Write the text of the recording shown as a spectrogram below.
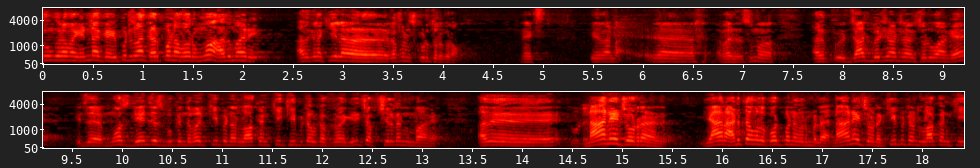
தூங்குறவன் என்ன இப்படிலாம் கற்பனை வருமோ அது மாதிரி. அதுக்கெல்லாம் கீழே ரெஃபரன்ஸ் கொடுத்துருக்குறோம். நெக்ஸ்ட் இது வேணாம். சும்மா அது ஜார்ஜ் பெர்னாட் சொல்லுவாங்க இட்ஸ் மோஸ்ட் டேஞ்சரஸ் புக் இந்த world keep in lock and key keep it out of reach of children அது நானே சொல்றேன் அது. யார் அடுத்தவங்களை கோட் பண்ண விரும்பல. நானே சொல்றேன். Keep it lock and key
